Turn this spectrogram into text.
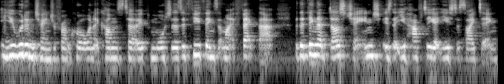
You wouldn't change your front crawl when it comes to open water. There's a few things that might affect that, but the thing that does change is that you have to get used to sighting,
